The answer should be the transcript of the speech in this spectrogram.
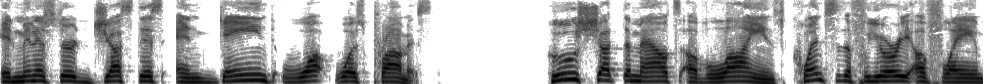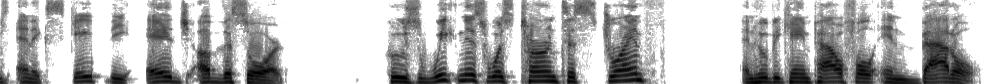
administered justice, and gained what was promised who shut the mouths of lions, quenched the fury of flames, and escaped the edge of the sword, whose weakness was turned to strength, and who became powerful in battle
